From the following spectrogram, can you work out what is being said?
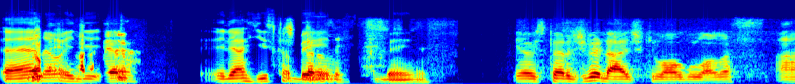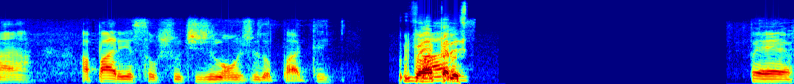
É, Não, não, ele, ele arrisca bem, arrisca bem, né? eu espero de verdade que logo, logo as- a- apareça o chute de longe do Partey. Vai aparecer. é,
